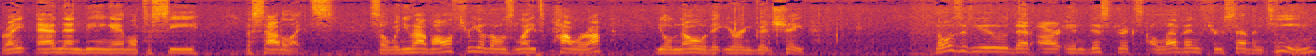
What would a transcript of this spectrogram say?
right? And then being able to see the satellites. So when you have all three of those lights power up, you'll know that you're in good shape. Those of you that are in districts 11 through 17,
